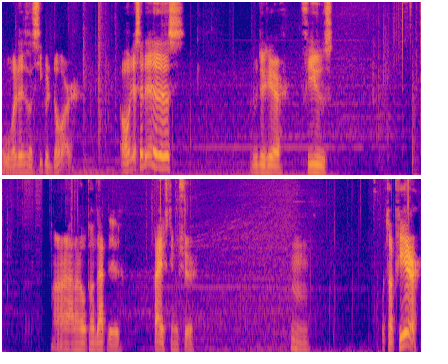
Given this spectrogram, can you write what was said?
Ooh, what is a secret door? Oh, yes, it is. What do we do here? Fuse. Alright, I don't know what that did. Fire extinguisher. Hmm. What's up here?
